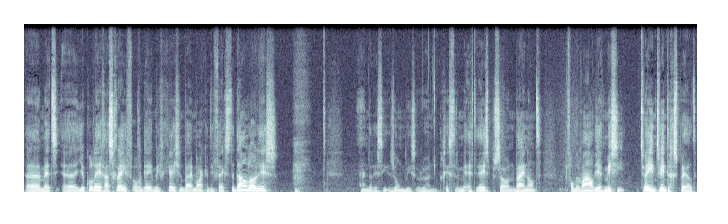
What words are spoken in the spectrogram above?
eh, met eh, je collega schreef over gamification bij Marketing Facts te downloaden is. En daar is die Zombies Run. Gisteren heeft deze persoon, Wijnand van der Waal, die heeft missie 22 gespeeld.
